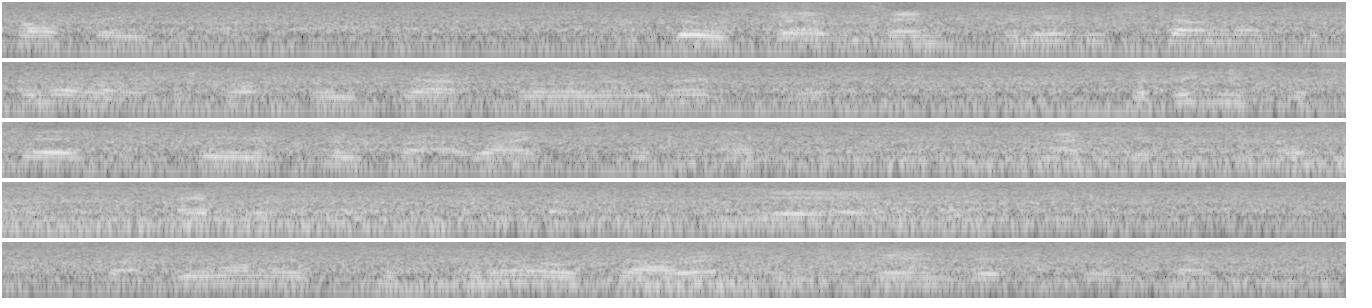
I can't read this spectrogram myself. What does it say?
coffee. Goes for everything. Can you just stand next to Camilla and just watch these guys go a little bit? The biggest mistake is steering too far right to signal. Maybe it's up. Everything. Yeah. But you want to, because Camilla's direction change every two seconds.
